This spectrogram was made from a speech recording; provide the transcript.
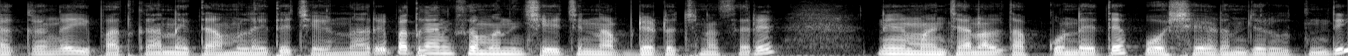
రకంగా ఈ పథకాన్ని అయితే అమలు అయితే చేయనున్నారు. ఈ పథకానికి సంబంధించి ఏ చిన్న అప్డేట్ వచ్చినా సరే నేను మన ఛానల్ తప్పకుండా అయితే పోస్ట్ చేయడం జరుగుతుంది.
